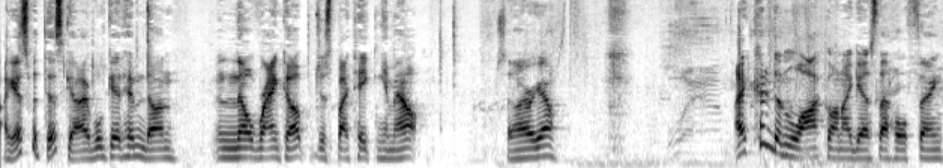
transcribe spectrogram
I guess with this guy, we'll get him done. And they'll rank up just by taking him out. So there we go. I could have done lock on, I guess, that whole thing.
